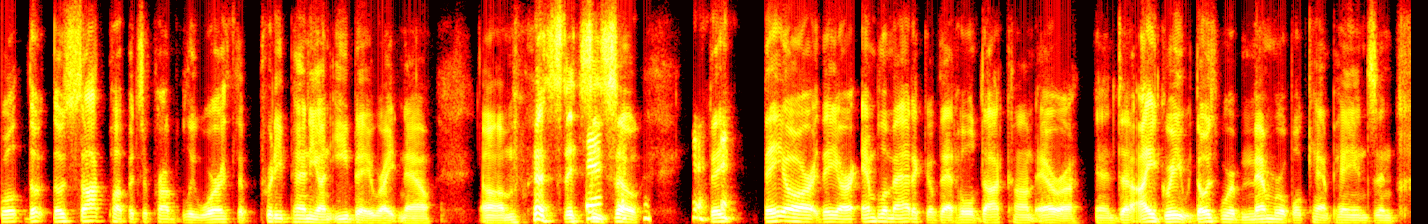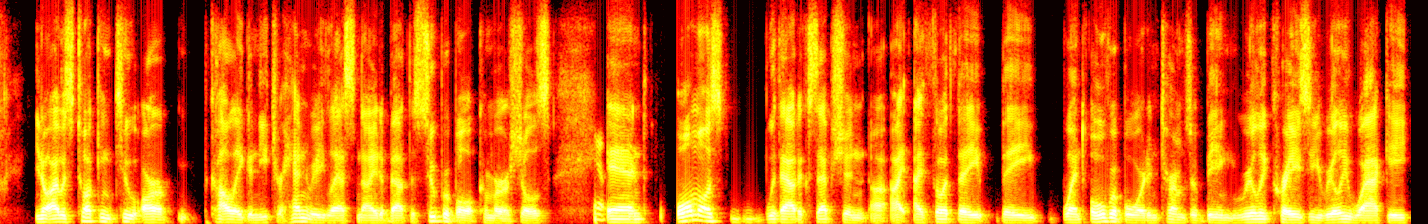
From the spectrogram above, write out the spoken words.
Well, th- those sock puppets are probably worth a pretty penny on eBay right now, um, Stacey. so they they are they are emblematic of that whole dot com era, and uh, I agree. Those were memorable campaigns, and you know, I was talking to our colleague Anitra Henry last night about the Super Bowl commercials, yep. and almost without exception, uh, I I thought they they went overboard in terms of being really crazy, really wacky.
